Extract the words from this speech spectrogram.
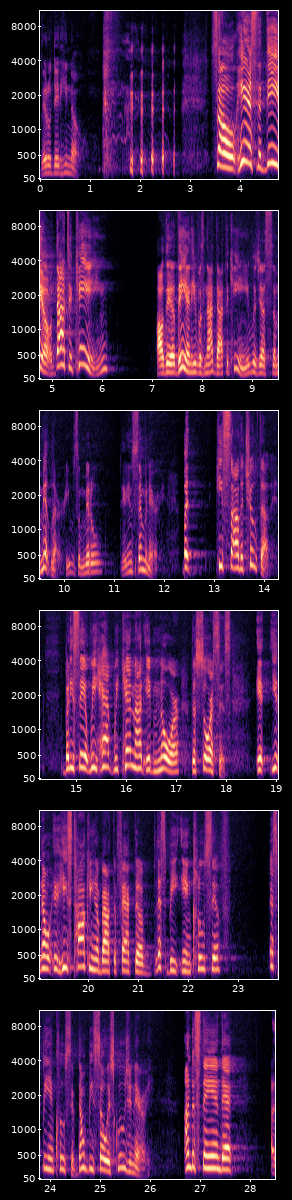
little did he know. so here's the deal Dr. King, although then he was not Dr. King, he was just a middler, he was a middle in seminary. But he saw the truth of it. But he said we, have, we cannot ignore the sources. It, you know, he's talking about the fact of let's be inclusive. Let's be inclusive. Don't be so exclusionary. Understand that, uh,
